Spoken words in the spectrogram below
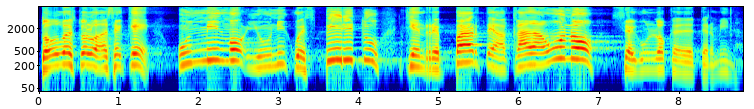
Todo esto lo hace que un mismo y único espíritu quien reparte a cada uno según lo que determina.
